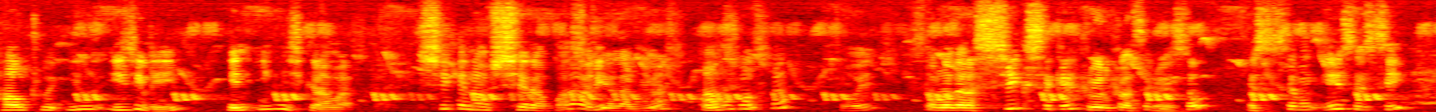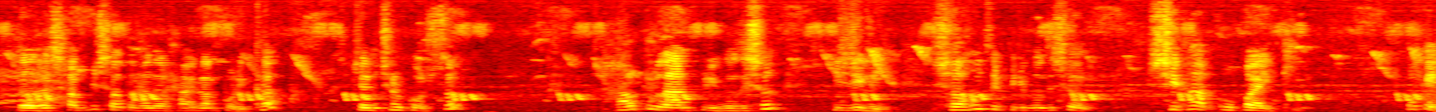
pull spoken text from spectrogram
how to use easily in English grammar. শিখে নাও সেরা পাঁচটি। তোমরা যারা সিক্স থেকে টুয়েলভ ক্লাসে রয়েছো এসএসসি এবং এসএসসি দু হাজার ছাব্বিশ সাল তোমাদের ফাইনাল পরীক্ষা টেনশন করছ। How to learn preposition easily সহজে প্রিপোজিশন শেখার উপায় কি? ওকে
